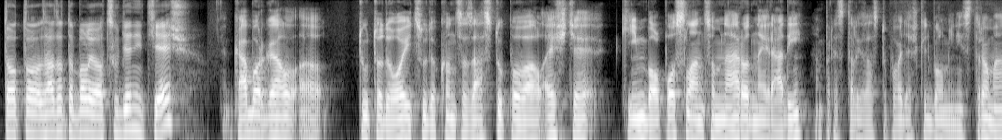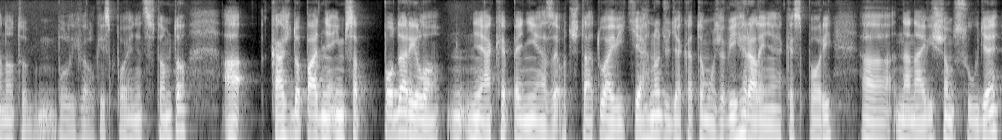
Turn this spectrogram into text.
Toto, za toto boli odsudení tiež? Gábor Gál e, túto dvojicu dokonca zastupoval ešte kým bol poslancom Národnej rady a prestali zastupovať až keď bol ministrom, áno, to bol ich veľký spojenec v tomto. A Každopádne im sa podarilo nejaké peniaze od štátu aj vytiahnuť vďaka tomu, že vyhrali nejaké spory na najvyššom súde.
